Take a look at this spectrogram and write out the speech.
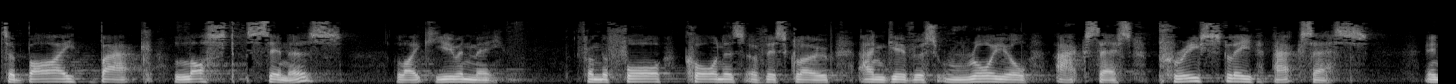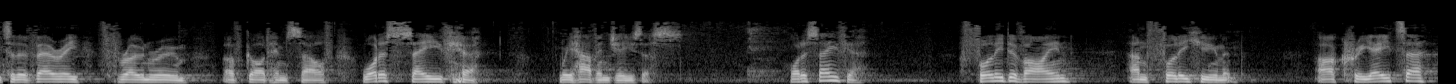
to buy back lost sinners like you and me from the four corners of this globe and give us royal access, priestly access into the very throne room of God himself. What a savior we have in Jesus. What a savior. Fully divine and fully human. Our creator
